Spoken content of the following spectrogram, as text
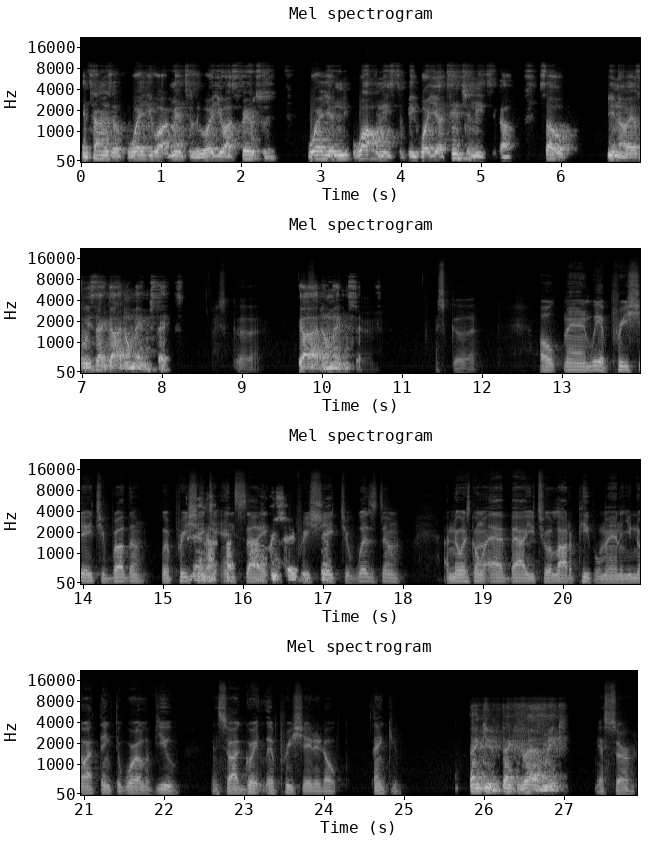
in terms of where you are mentally, where you are spiritually, where your walk needs to be, where your attention needs to go. So, you know, as we say, God don't make mistakes. That's good. God don't make mistakes. That's good. Oak, man, we appreciate you, brother. We appreciate man, your I, insight. I appreciate, appreciate your wisdom. I know it's going to add value to a lot of people, man. And you know, I think the world of you. And so I greatly appreciate it, Oak. Thank you. Thank you. Thank you for having me. Yes, sir.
